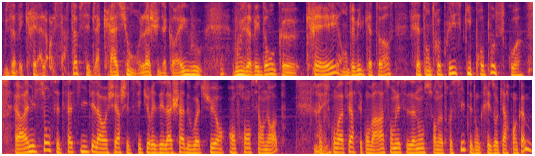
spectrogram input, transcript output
Vous avez créé. Alors les start-up, c'est de la création. Là, je suis d'accord avec vous. Vous avez donc créé en 2014 cette entreprise qui propose quoi Alors la mission, c'est de faciliter la recherche et de sécuriser l'achat de voitures en France et en Europe. Donc ce qu'on va faire, c'est qu'on va rassembler ces annonces sur notre site, et donc risocar.com.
